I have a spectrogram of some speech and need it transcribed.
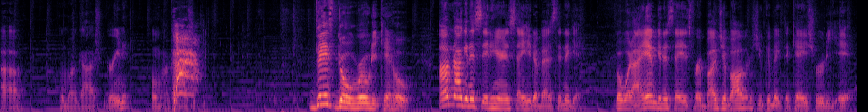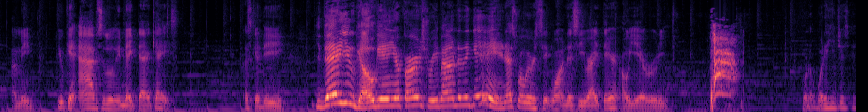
Uh-oh. Oh my gosh. Green it? Oh my gosh. This dude Rudy can hoop. I'm not to sit here and say he the best in the game. But what I am to say is for budget ballers, you can make the case Rudy it. I mean, you can absolutely make that case. That's good D. There you go, getting your first rebound of the game. That's what we were wanting to see right there. Oh, yeah, Rudy. What, what did he just say?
